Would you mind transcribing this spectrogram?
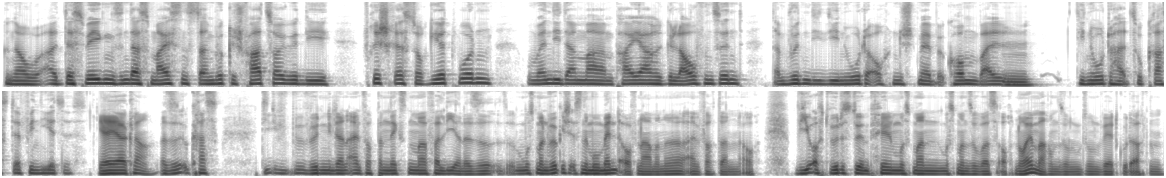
Genau, äh, deswegen sind das meistens dann wirklich Fahrzeuge, die frisch restauriert wurden. Und wenn die dann mal ein paar Jahre gelaufen sind, dann würden die die Note auch nicht mehr bekommen, weil Mhm. Die Note halt so krass definiert ist. Ja, ja, klar. Also krass. Die, die würden die dann einfach beim nächsten Mal verlieren. Also so muss man wirklich, ist eine Momentaufnahme, ne? Einfach dann auch. Wie oft würdest du empfehlen, muss man, muss man sowas auch neu machen, so, ein- so ein Wertgutachten?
